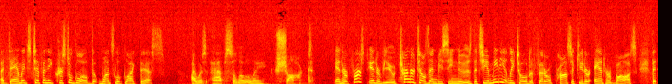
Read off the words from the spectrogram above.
a damaged Tiffany crystal globe that once looked like this. I was absolutely shocked. In her first interview, Turner tells NBC News that she immediately told a federal prosecutor and her boss that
